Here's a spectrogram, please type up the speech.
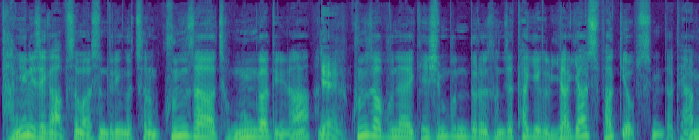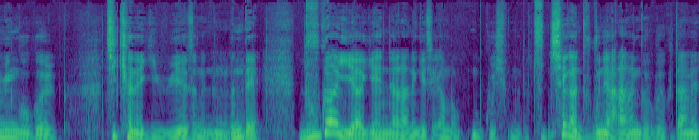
당연히 제가 앞서 말씀드린 것처럼 군사 전문가들이나 예. 군사 분야에 계신 분들은 선제 타격을 이야기할 수밖에 없습니다. 대한민국을 지켜내기 위해서는. 음. 근데 누가 이야기했냐라는 게 제가 묻고 싶은 겁니다. 주체가 누구냐라는 거고요. 그다음에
